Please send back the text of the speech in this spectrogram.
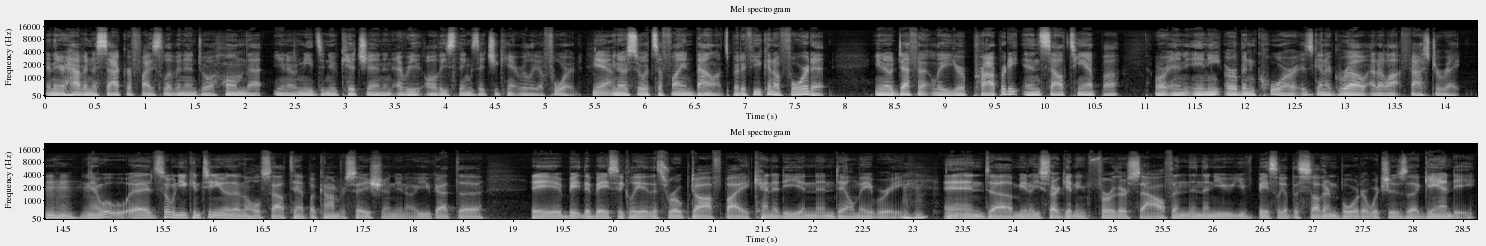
and you're having to sacrifice living into a home that you know needs a new kitchen and every all these things that you can't really afford yeah you know so it's a fine balance but if you can afford it you know definitely your property in south tampa or in any urban core is going to grow at a lot faster rate mm-hmm. yeah well, uh, so when you continue in the whole south tampa conversation you know you got the they, they basically that's roped off by Kennedy and, and Dale Mabry, mm-hmm. and um, you know you start getting further south, and, and, then you you've basically got the southern border, which is uh, Gandy.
